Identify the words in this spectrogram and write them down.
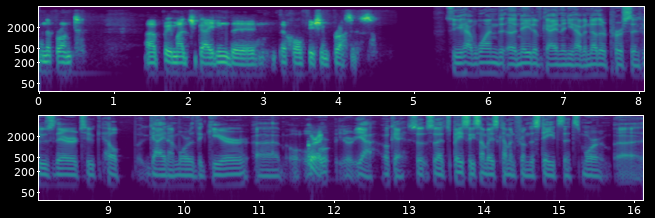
in the front, pretty much guiding the, the whole fishing process. So you have one a native guy, and then you have another person who's there to help guide on more of the gear. Uh, or, Correct. Or, or, yeah. Okay. So so that's basically somebody's coming from the states that's more uh,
